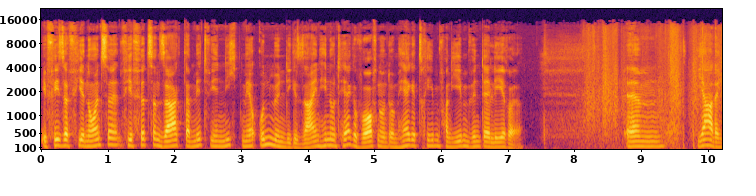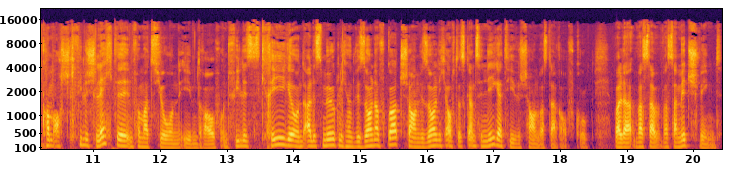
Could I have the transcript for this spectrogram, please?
Epheser 4,14 sagt, damit wir nicht mehr Unmündige sein, hin und her geworfen und umhergetrieben von jedem Wind der Lehre. Ähm, ja, dann kommen auch viele schlechte Informationen eben drauf und vieles Kriege und alles Mögliche. Und wir sollen auf Gott schauen. Wir sollen nicht auf das ganze Negative schauen, was darauf guckt, weil da, was, da, was da mitschwingt.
